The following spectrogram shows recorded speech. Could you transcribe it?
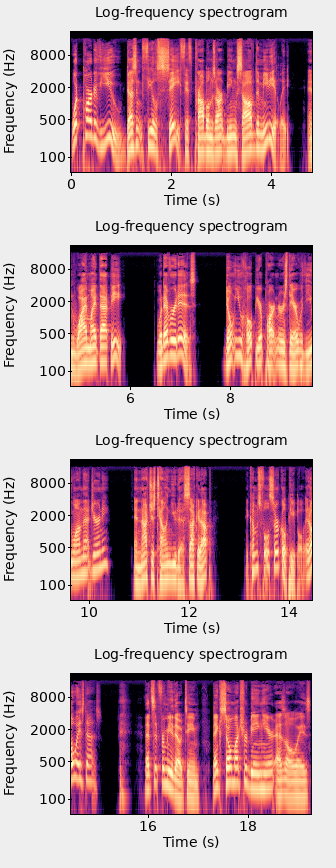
What part of you doesn't feel safe if problems aren't being solved immediately? And why might that be? Whatever it is, don't you hope your partner is there with you on that journey and not just telling you to suck it up? It comes full circle, people. It always does. That's it for me, though, team. Thanks so much for being here, as always.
